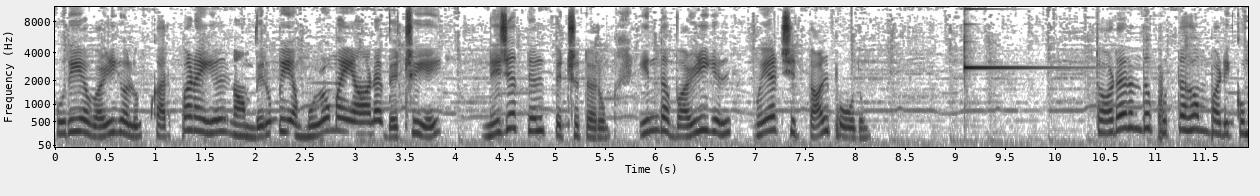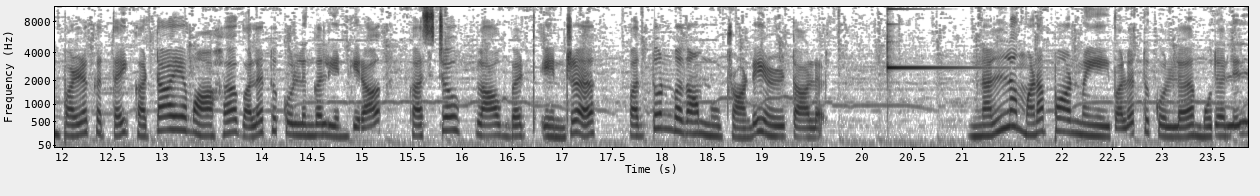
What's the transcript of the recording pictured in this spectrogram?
புதிய வழிகளும் கற்பனையில் நாம் விரும்பிய முழுமையான வெற்றியை நிஜத்தில் பெற்றுத்தரும். இந்த வழியில் முயற்சித்தால் போதும். தொடர்ந்து புத்தகம் படிக்கும் பழக்கத்தை கட்டாயமாக வளர்த்து கொள்ளுங்கள் என்கிறார் கஸ்டவ் பிளாவெட் என்ற பத்தொன்பதாம் நூற்றாண்டு எழுத்தாளர். நல்ல மனப்பான்மையை வளர்த்து கொள்ள முதலில்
